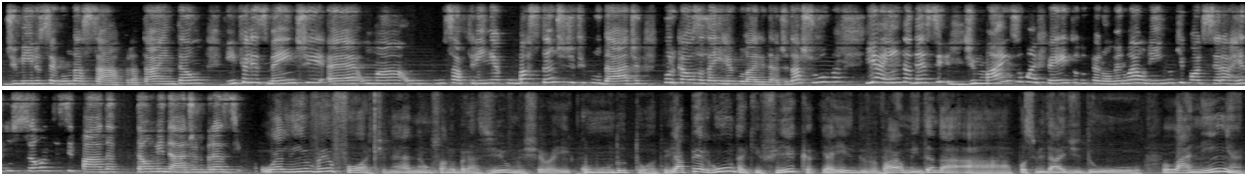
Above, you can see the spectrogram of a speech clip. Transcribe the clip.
de milho segunda safra, tá? Então, infelizmente, é uma, um, um safrinha com bastante dificuldade por causa da irregularidade da chuva e ainda desse, de mais um efeito do fenômeno El Ninho, que pode ser a redução antecipada da umidade no Brasil. El Ninho veio forte, né? Não só no Brasil, mexeu aí com o mundo todo. E a pergunta que fica, e aí vai aumentando a, a possibilidade do Laninha,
